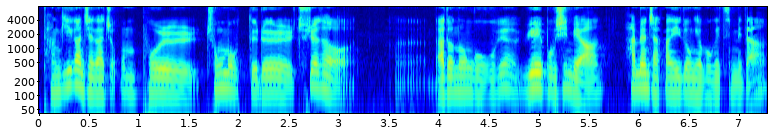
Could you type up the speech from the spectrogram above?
단기간 제가 조금 볼 종목들을 추려서 어, 놔둬 놓은 거고요. 위에 보시면 화면 잠깐 이동해 보겠습니다.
